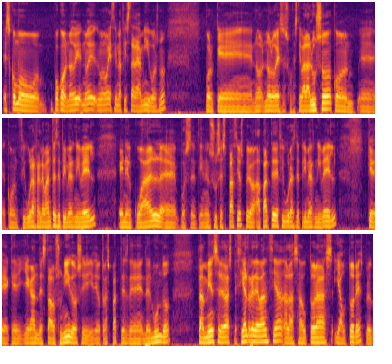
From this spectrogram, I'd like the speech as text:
es como un poco, no, no, no voy a decir una fiesta de amigos, ¿no? Porque no, lo es, es un festival al uso con, eh, con figuras relevantes de primer nivel en el cual eh, pues eh, tienen sus espacios, pero aparte de figuras de primer nivel que, llegan de Estados Unidos y de otras partes del mundo, también se le da especial relevancia a las autoras y autores, pero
